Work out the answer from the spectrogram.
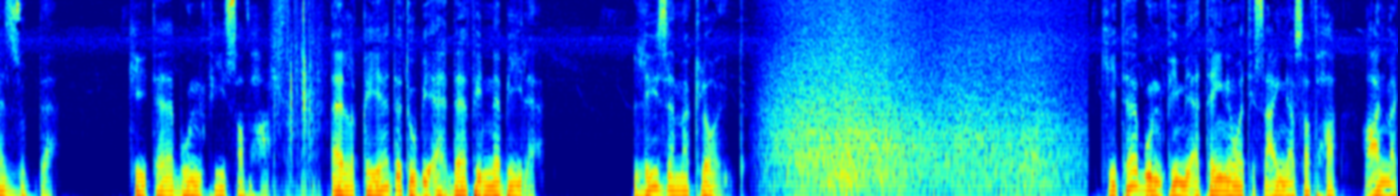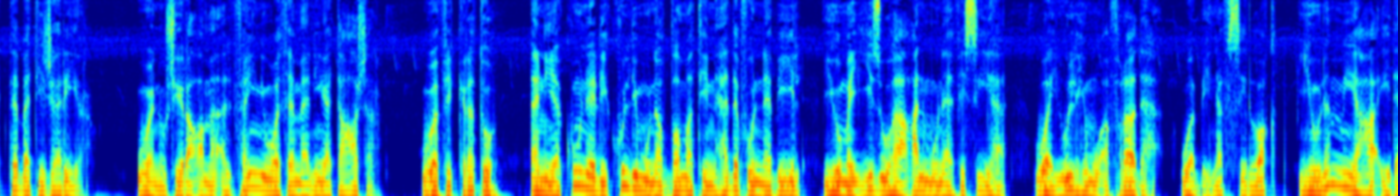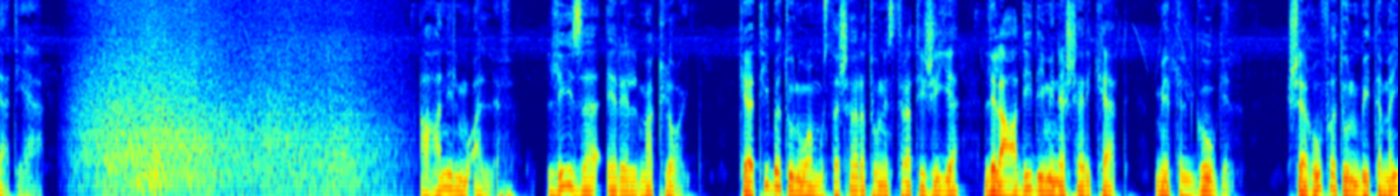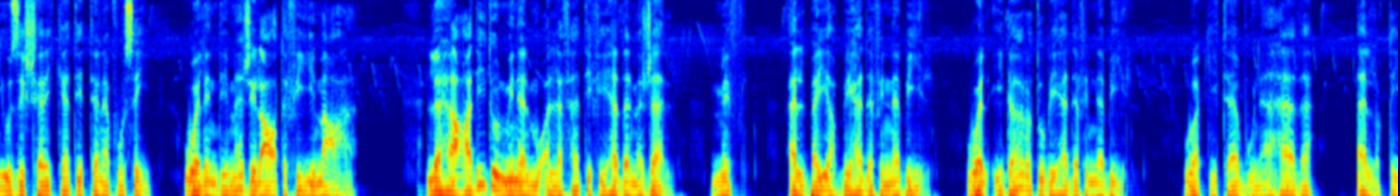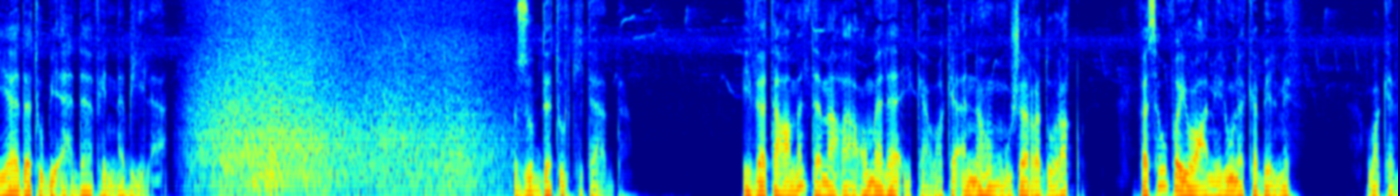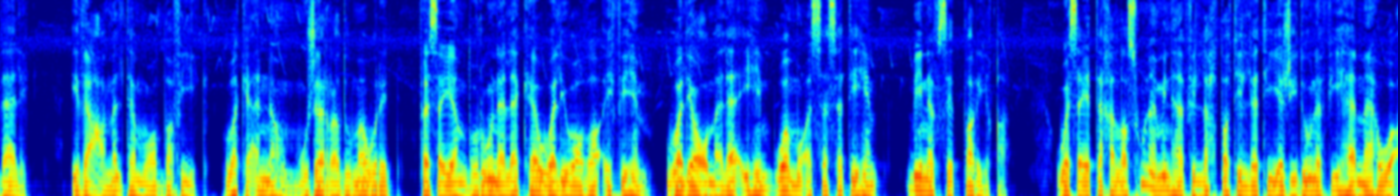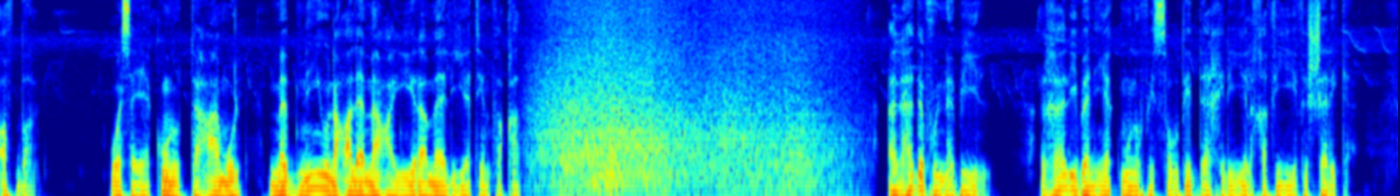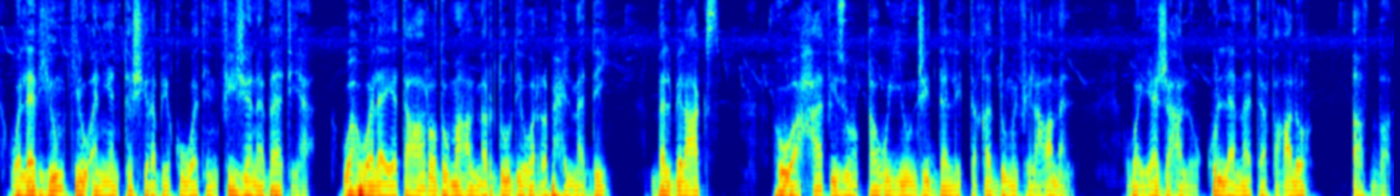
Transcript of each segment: الزبدة. كتاب في صفحة. القيادة بأهداف نبيلة ليزا ماكلويد. كتاب في 290 صفحة عن مكتبة جرير ونشر عام 2018 وفكرته أن يكون لكل منظمة هدف نبيل يميزها عن منافسيها ويلهم أفرادها وبنفس الوقت ينمي عائداتها. عن المؤلف ليزا إيريل ماكلويد كاتبة ومستشارة استراتيجية للعديد من الشركات مثل جوجل شغوفة بتميز الشركات التنافسي والاندماج العاطفي معها. لها عديد من المؤلفات في هذا المجال مثل البيع بهدف نبيل والإدارة بهدف نبيل وكتابنا هذا القيادة بأهداف نبيلة زبدة الكتاب. إذا تعاملت مع عملائك وكأنهم مجرد رقم فسوف يعاملونك بالمثل. وكذلك إذا عملت موظفيك وكأنهم مجرد مورد فسينظرون لك ولوظائفهم ولعملائهم ومؤسستهم بنفس الطريقة. وسيتخلصون منها في اللحظة التي يجدون فيها ما هو أفضل. وسيكون التعامل مبني على معايير مالية فقط. الهدف النبيل غالبا يكمن في الصوت الداخلي الخفي في الشركة والذي يمكن أن ينتشر بقوة في جنباتها وهو لا يتعارض مع المردود والربح المادي بل بالعكس هو حافز قوي جدا للتقدم في العمل ويجعل كل ما تفعله أفضل.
